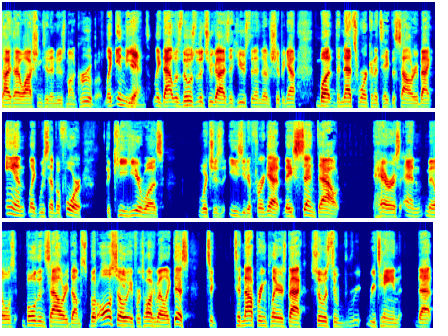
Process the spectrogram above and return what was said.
TyTy Washington and Usman Garuba. Like in the yeah. end, like that was those were the two guys that Houston ended up shipping out, but the Nets weren't going to take the salary back. And like we said before, the key here was, which is easy to forget, they sent out Harris and Mills both in salary dumps, but also yeah. if we're talking about like this, to to not bring players back so as to re- retain that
